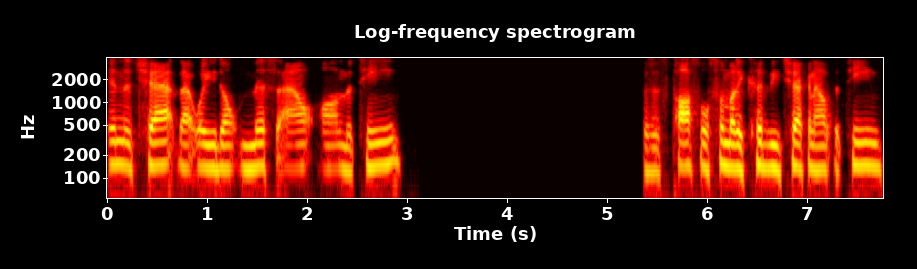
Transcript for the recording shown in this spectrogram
in the chat. That way you don't miss out on the team. Because it's possible somebody could be checking out the team.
